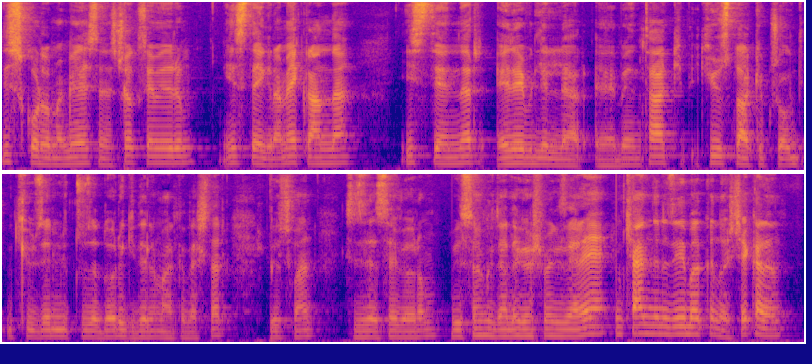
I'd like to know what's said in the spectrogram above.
Discord'uma gelirseniz çok sevinirim. Instagram ekranda. İsteyenler edebilirler. Ee, beni takip 200 takipçi olduk. 250-300'e doğru gidelim arkadaşlar. Lütfen sizi de seviyorum. Bir sonraki videoda görüşmek üzere. Kendinize iyi bakın. Hoşçakalın.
